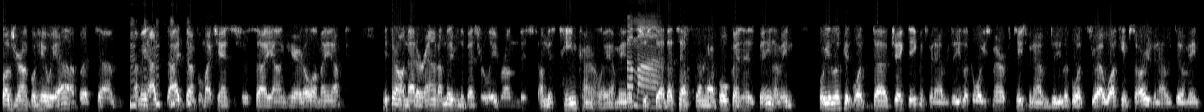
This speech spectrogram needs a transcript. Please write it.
Bob's your uncle, here we are. But um, I mean, I, I don't put my chances for the Cy Young here at all. I mean, I'm you're throwing that around. I'm not even the best reliever on this on this team currently. I mean, Come it's just uh, that's how strong our bullpen has been. I mean, well, you look at what uh, Jake Diekman's been able to do. You look at what Yusmeiro Petit's been able to do. You look at what uh, Joakim Soria's been able to do. I mean,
